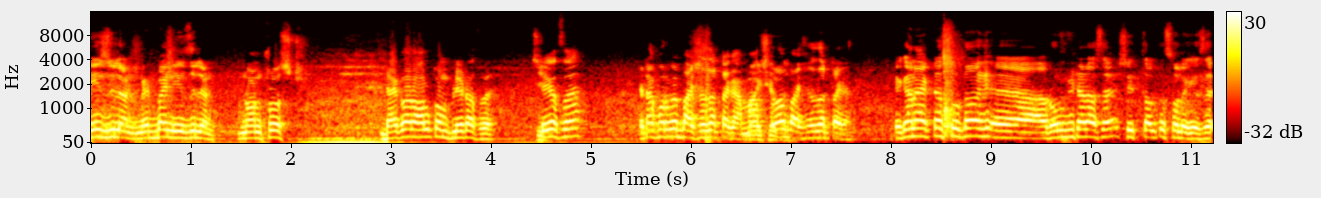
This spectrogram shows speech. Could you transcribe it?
New Zealand made by New Zealand non frost decor all complete আছে। ঠিক আছে? এটা পড়বে বাইশ হাজার টাকা মাত্র 22,000 বাইশ হাজার টাকা। এখানে একটা ছোট রুম হিটার আছে শীতকাল তো চলে গেছে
